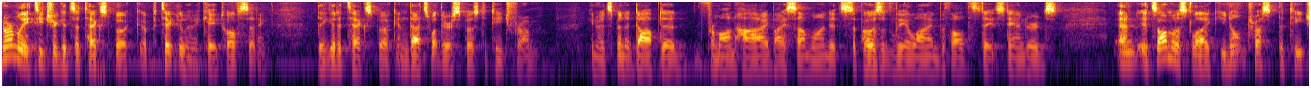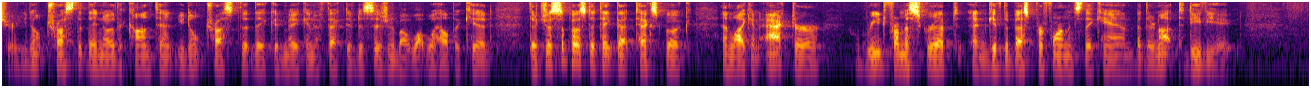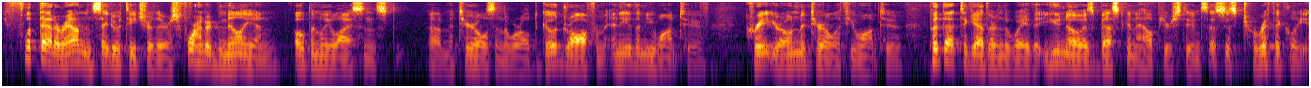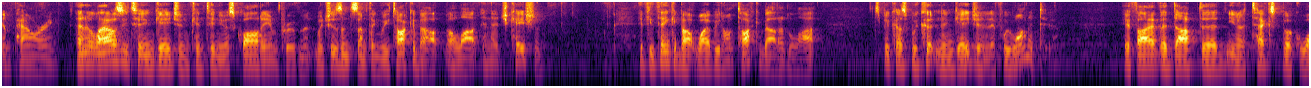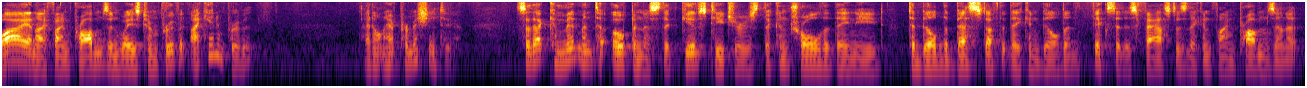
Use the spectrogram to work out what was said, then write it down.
Normally a teacher gets a textbook, uh, particularly in a K-12 setting. They get a textbook and that's what they're supposed to teach from. You know, it's been adopted from on high by someone. It's supposedly aligned with all the state standards. And it's almost like you don't trust the teacher. You don't trust that they know the content. You don't trust that they could make an effective decision about what will help a kid. They're just supposed to take that textbook and like an actor, read from a script and give the best performance they can, but they're not to deviate. Flip that around and say to a teacher, there's 400 million openly licensed uh, materials in the world. Go draw from any of them you want to. Create your own material if you want to. Put that together in the way that you know is best going to help your students. That's just terrifically empowering. And it allows you to engage in continuous quality improvement, which isn't something we talk about a lot in education. If you think about why we don't talk about it a lot, it's because we couldn't engage in it if we wanted to. If I've adopted you know, textbook Y and I find problems and ways to improve it, I can't improve it. I don't have permission to. So that commitment to openness that gives teachers the control that they need to build the best stuff that they can build and fix it as fast as they can find problems in it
